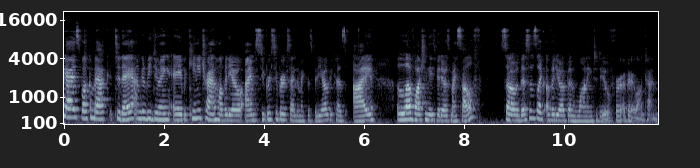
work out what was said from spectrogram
Hi guys, welcome back. Today I'm going to be doing a bikini try on haul video. I'm super, super excited to make this video because I love watching these videos myself. So this is like a video I've been wanting to do for a very long time.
